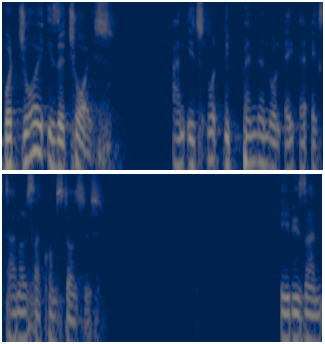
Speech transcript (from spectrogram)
But joy is a choice, and it's not dependent on eh, eh, external circumstances. It is an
